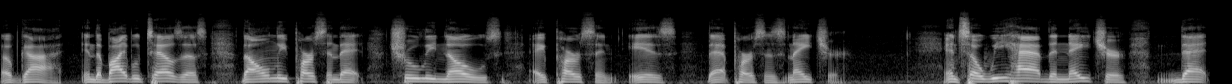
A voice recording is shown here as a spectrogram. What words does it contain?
of God. And the Bible tells us the only person that truly knows a person is that person's nature. And so we have the nature that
